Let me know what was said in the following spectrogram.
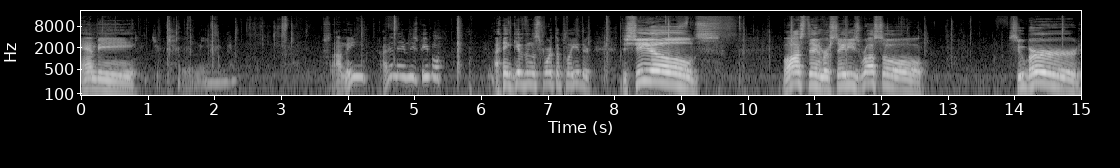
Ambi, You're killing me. It's not me. I didn't name these people. I didn't give them the sport to play either. The Shields. Boston, Mercedes Russell. Sue Bird.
